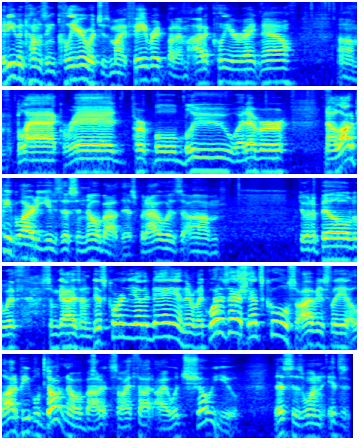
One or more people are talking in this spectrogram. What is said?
It even comes in clear, which is my favorite, but I'm out of clear right now. Um, black, red, purple, blue, whatever. Now, a lot of people already use this and know about this, but I was um, doing a build with some guys on Discord the other day, and they were like, what is that? That's cool. So obviously, a lot of people don't know about it, so I thought I would show you. This is one, it's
